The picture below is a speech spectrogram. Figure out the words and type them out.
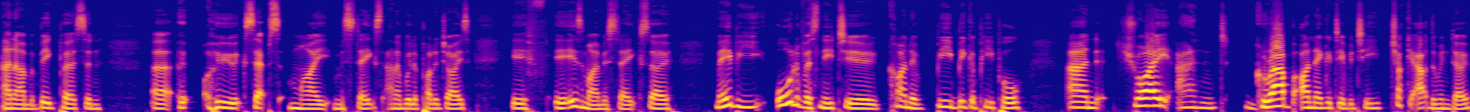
and I'm a big person uh, who accepts my mistakes, and I will apologize if it is my mistake. So maybe all of us need to kind of be bigger people and try and grab our negativity, chuck it out the window.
